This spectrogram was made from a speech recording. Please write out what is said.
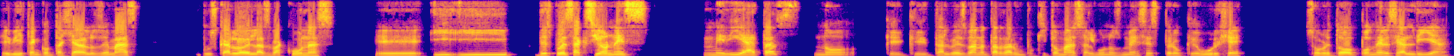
eviten contagiar a los demás, buscar lo de las vacunas eh, y, y después acciones inmediatas, no, que, tal vez van a tardar un poquito más, algunos meses, pero que urge sobre todo ponerse al día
